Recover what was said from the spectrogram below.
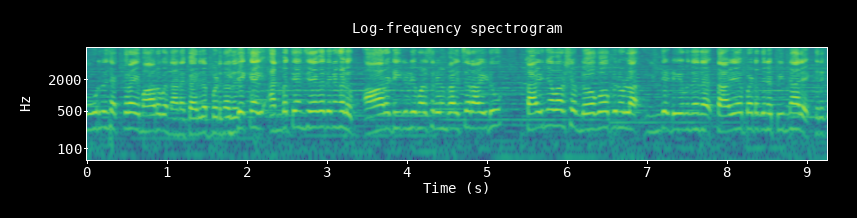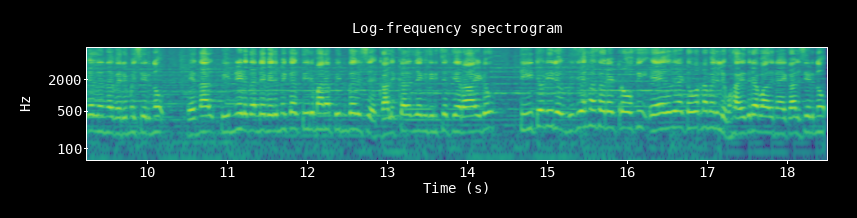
കൂടുതൽ ശക്തരായി മാറുമെന്നാണ് കരുതപ്പെടുന്നത്. ഇന്ത്യക്കായി അൻപത്തിയഞ്ച് ഏകദിനങ്ങളും ആറ് ടി ട്വന്റി മത്സരങ്ങളും കളിച്ച റായിഡു കഴിഞ്ഞ വർഷം ലോകകപ്പിനുള്ള ഇന്ത്യൻ ടീമിൽ നിന്ന് തഴയപ്പെട്ടതിന് പിന്നാലെ ക്രിക്കറ്റിൽ നിന്ന് വിരമിച്ചിരുന്നു. എന്നാൽ പിന്നീട് തന്റെ വിരമിക്കൽ തീരുമാനം പിൻവലിച്ച് കളിക്കളത്തിലേക്ക് തിരിച്ചെത്തിയ റായിഡു ടി ട്വന്റിയിലും വിജയ് ഹസാരെ ട്രോഫി ഏകദിന ടൂർണമെന്റിലും ഹൈദരാബാദിനായി കളിച്ചിരുന്നു.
